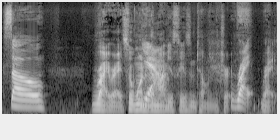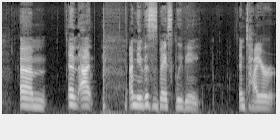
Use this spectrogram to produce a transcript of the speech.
so Right, right. So one of them obviously isn't telling the truth. Right. Right. Um, and I, I mean, this is basically the entire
